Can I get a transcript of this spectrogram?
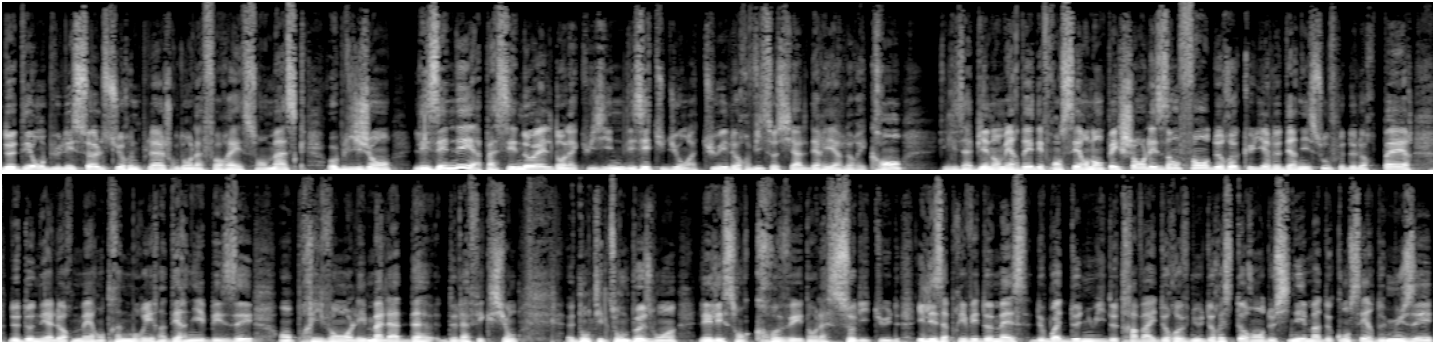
de déambuler seuls sur une plage ou dans la forêt sans masque, obligeant les aînés à passer Noël dans la cuisine, les étudiants à tuer leur vie sociale derrière leur écran, il les a bien emmerdés, des Français, en empêchant les enfants de recueillir le dernier souffle de leur père, de donner à leur mère en train de mourir un dernier baiser, en privant les malades de l'affection dont ils ont besoin, les laissant crever dans la solitude. Il les a privés de messes, de boîtes de nuit, de travail, de revenus, de restaurants, de cinéma, de concerts, de musées.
